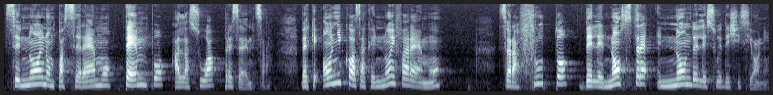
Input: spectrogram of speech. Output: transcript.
se noi non passeremo tempo alla sua presenza perché ogni cosa che noi faremo sarà frutto delle nostre e non delle sue decisioni.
